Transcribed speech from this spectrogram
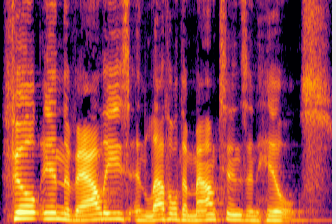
Fill in the valleys and level the mountains and hills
